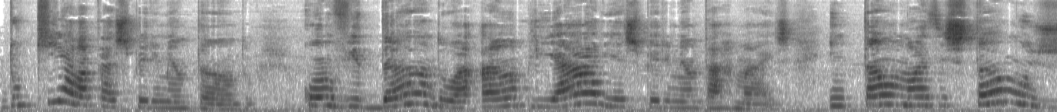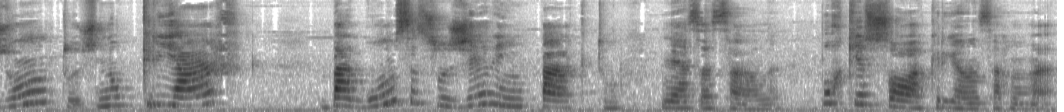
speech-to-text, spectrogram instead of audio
do que ela está experimentando, convidando-a a ampliar e experimentar mais. Então, nós estamos juntos no criar bagunça, sujeira e impacto nessa sala. Por que só a criança arrumar?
